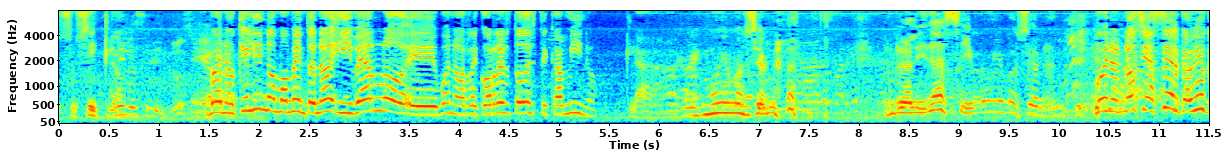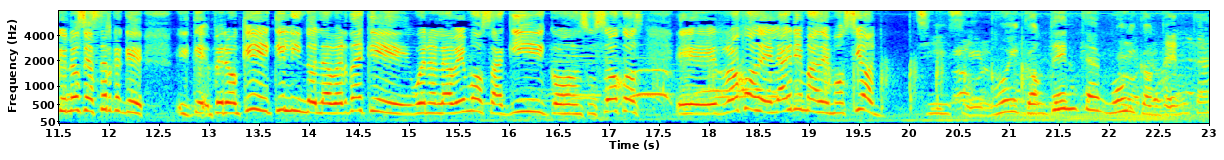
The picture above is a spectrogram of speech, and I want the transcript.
su ciclo. Bueno, qué lindo momento, ¿no? Y verlo, eh, bueno, recorrer todo este camino. Claro, es muy emocionante. En realidad sí, muy emocionante. Bueno, no se acerca, veo que no se acerca, que, pero qué, qué lindo, la verdad que, bueno, la vemos aquí con sus ojos eh, rojos de lágrimas de emoción. Sí, sí, muy contenta, muy contenta.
